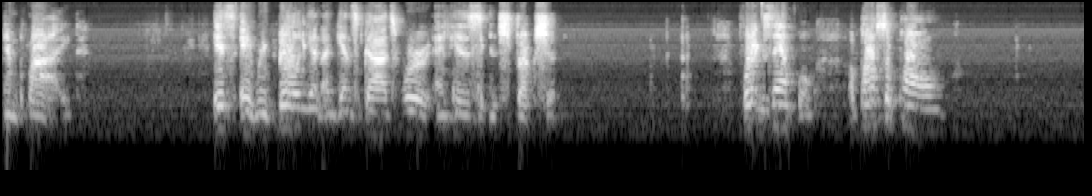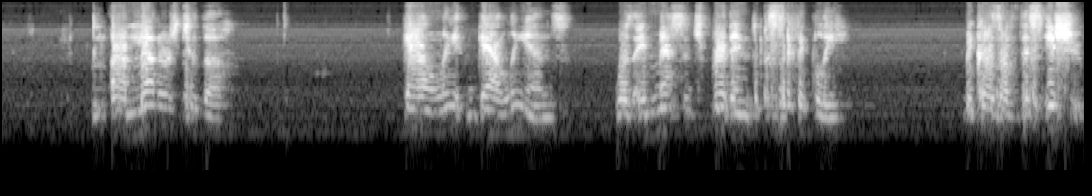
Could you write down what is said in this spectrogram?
implied. It's a rebellion against God's word and his instruction. For example, Apostle Paul uh, letters to the Galileans was a message written specifically because of this issue.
